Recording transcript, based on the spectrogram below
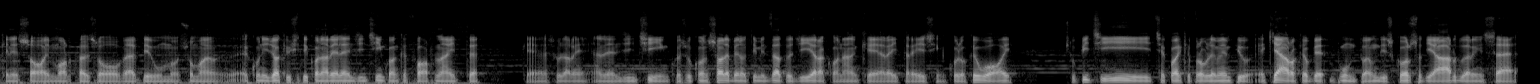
che ne so, Immortals o Vevium, insomma, alcuni giochi usciti con la Real Engine 5, anche Fortnite, che è sulla Real Engine 5, su console ben ottimizzato, gira con anche ray tracing, quello che vuoi. Su PC c'è qualche problema in più. È chiaro che appunto è un discorso di hardware in sé,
